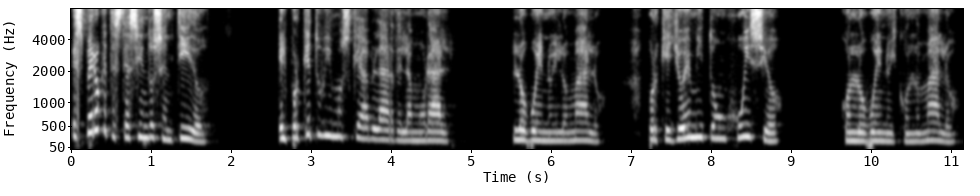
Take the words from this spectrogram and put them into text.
Espero que te esté haciendo sentido el por qué tuvimos que hablar de la moral, lo bueno y lo malo porque yo emito un juicio con lo bueno y con lo malo.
